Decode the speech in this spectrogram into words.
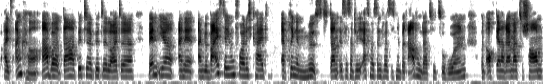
als Anker. Aber da bitte, bitte Leute, wenn ihr eine, einen Beweis der Jungfräulichkeit erbringen müsst, dann ist es natürlich erstmal sinnvoll, sich eine Beratung dazu zu holen und auch generell mal zu schauen,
